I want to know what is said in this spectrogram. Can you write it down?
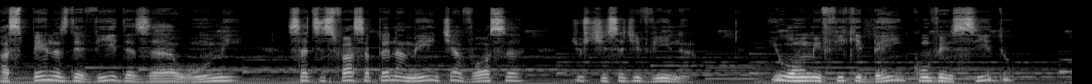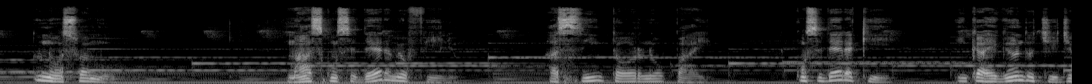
as penas devidas ao homem, satisfaça plenamente a vossa justiça divina e o homem fique bem convencido do nosso amor. Mas considera, meu filho, assim torna o Pai. Considera que, encarregando-te de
